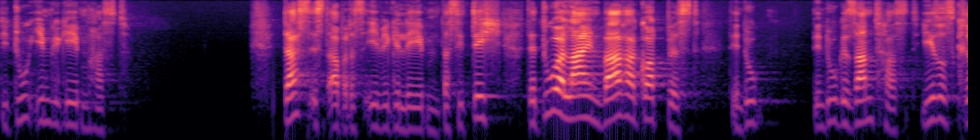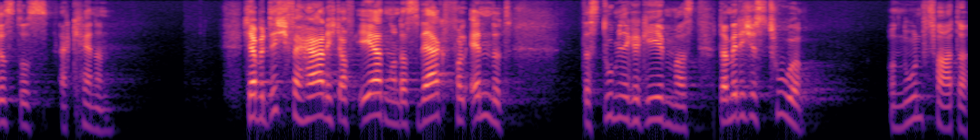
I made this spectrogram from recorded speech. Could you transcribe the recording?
die du ihm gegeben hast. Das ist aber das ewige Leben, dass sie dich, der du allein wahrer Gott bist, den du, den du gesandt hast, Jesus Christus, erkennen. Ich habe dich verherrlicht auf Erden und das Werk vollendet, das du mir gegeben hast, damit ich es tue. Und nun, Vater,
